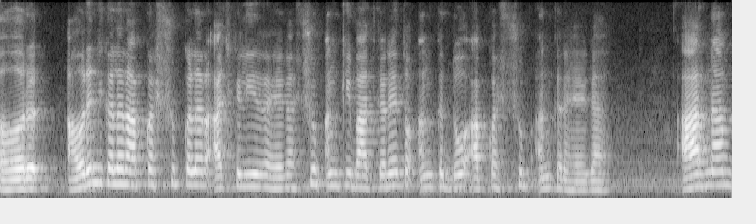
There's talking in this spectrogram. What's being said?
और ऑरेंज कलर आपका शुभ कलर आज के लिए रहेगा। शुभ अंक की बात करें तो अंक दो आपका शुभ अंक रहेगा। आर नाम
